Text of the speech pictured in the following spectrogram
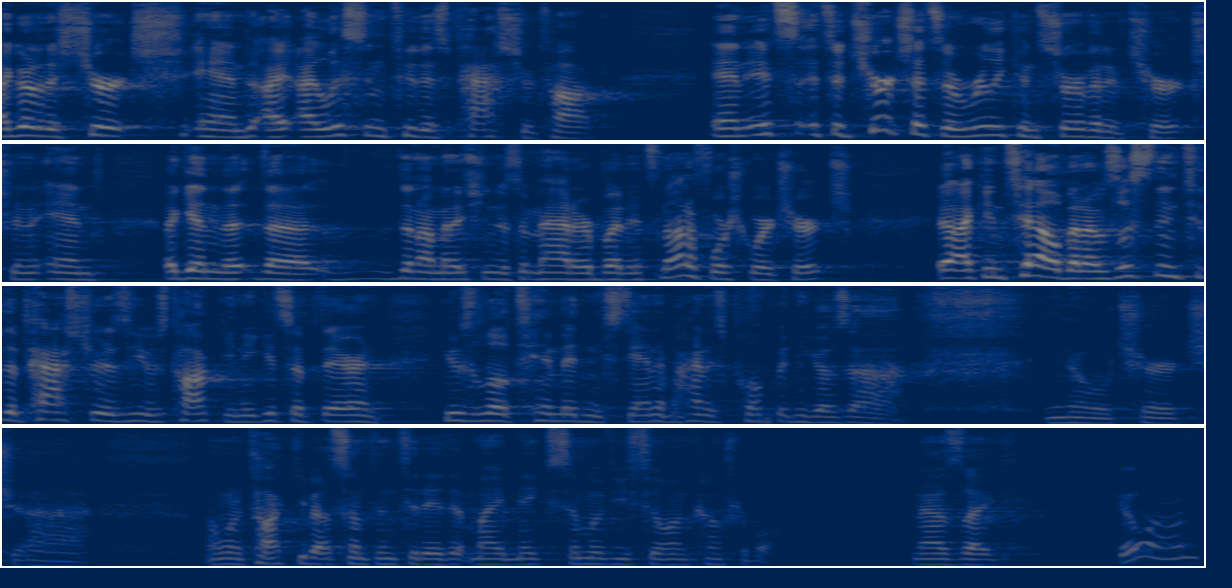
I go to this church and I, I listen to this pastor talk. And it's, it's a church that's a really conservative church. And, and again, the, the denomination doesn't matter, but it's not a Foursquare church. I can tell, but I was listening to the pastor as he was talking. He gets up there and he was a little timid and he's standing behind his pulpit and he goes, uh, You know, church, uh, I want to talk to you about something today that might make some of you feel uncomfortable. And I was like, Go on.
